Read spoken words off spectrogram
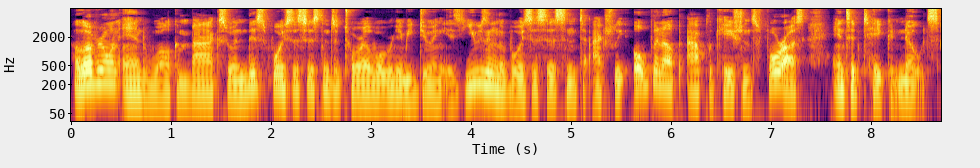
Hello everyone and welcome back. So in this voice assistant tutorial, what we're going to be doing is using the voice assistant to actually open up applications for us and to take notes.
